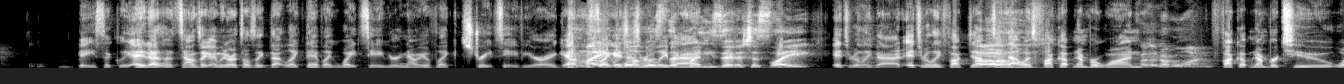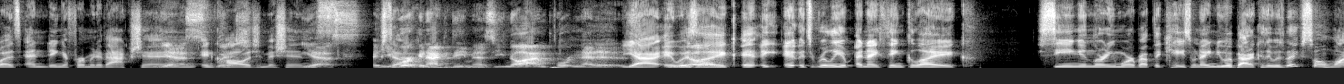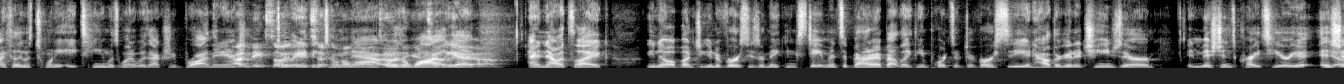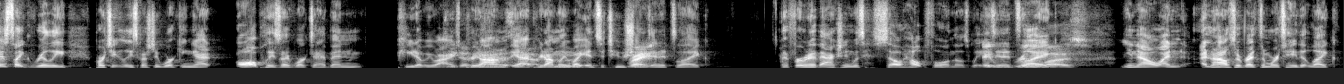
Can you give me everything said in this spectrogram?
basically. And that's what it sounds like. I mean, or it sounds like that. Like they have like white savior now. You have like straight savior. I guess. I'm like, like it's just really bad. reason? It's just like It's really bad. It's really fucked up. So Oh. that was fuck up number one. other number one. Fuck up number two was ending affirmative action Yes, in which- college admissions. Yes, if you So- work in academia, so you know how important that is. Yeah, it You was know. like it, it, it's really, and I think like seeing and learning more about the case when I knew about it because it was like so long. I feel like it was 2018 was when it was actually brought, and they didn't I actually think so. do It anything took till them a long now. It was a while, yeah. yeah. And now it's like you know a bunch of universities are making statements about it about like the importance of diversity and how they're going to change their admissions criteria. It's Yeah. just like really, particularly especially working at all places I've worked at have been PWIs, PWIs, predominantly, yeah, yeah. predominantly white mm-hmm. institutions, Right. and it's like affirmative action was so helpful in those ways. It and it's really like, was. You know, and and I also read somewhere today that like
